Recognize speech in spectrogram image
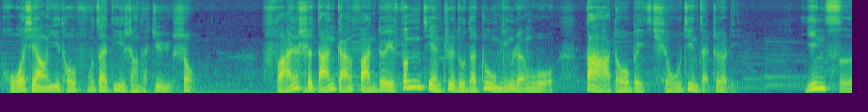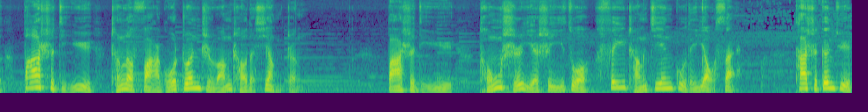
活像一头伏在地上的巨兽。凡是胆敢反对封建制度的著名人物，大都被囚禁在这里。因此，巴士底狱成了法国专制王朝的象征。巴士底狱同时也是一座非常坚固的要塞，它是根据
